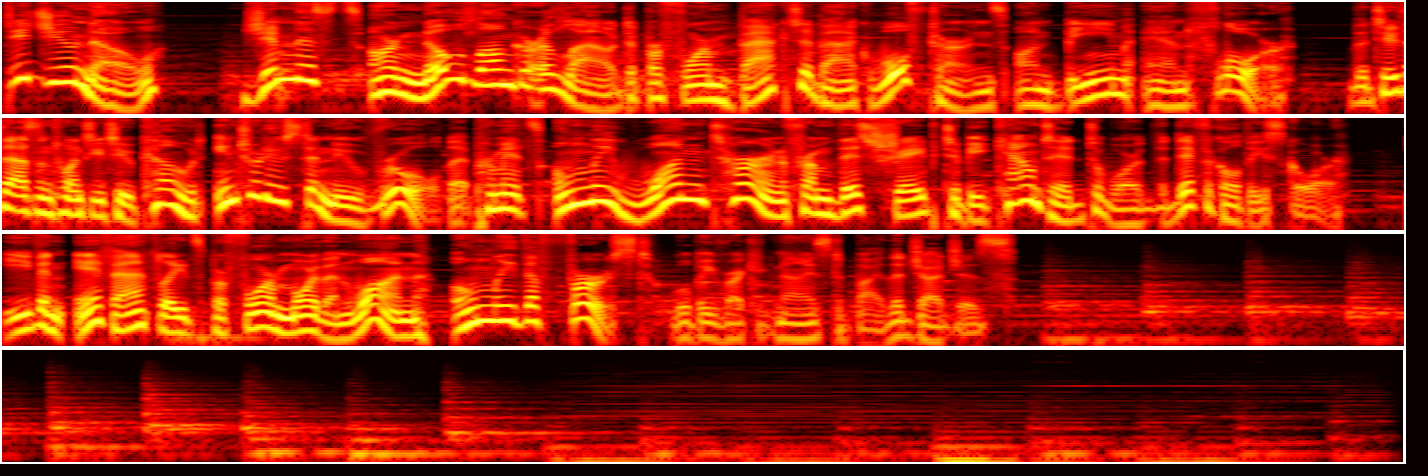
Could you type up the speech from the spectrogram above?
Did you know? Gymnasts are no longer allowed to perform back to back wolf turns on beam and floor. The 2022 code introduced a new rule that permits only one turn from this shape to be counted toward the difficulty score. Even if athletes perform more than one, only the first will be recognized by the judges.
